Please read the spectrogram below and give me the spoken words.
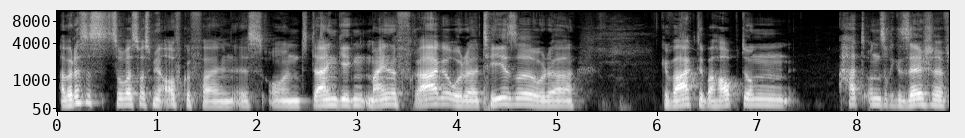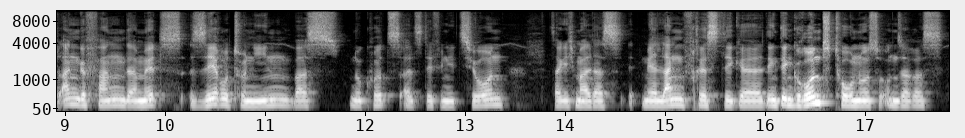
Aber das ist sowas, was mir aufgefallen ist. Und dahingegen meine Frage oder These oder gewagte Behauptung hat unsere Gesellschaft angefangen damit, Serotonin, was nur kurz als Definition sage ich mal, das mehr langfristige, den, den Grundtonus unseres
